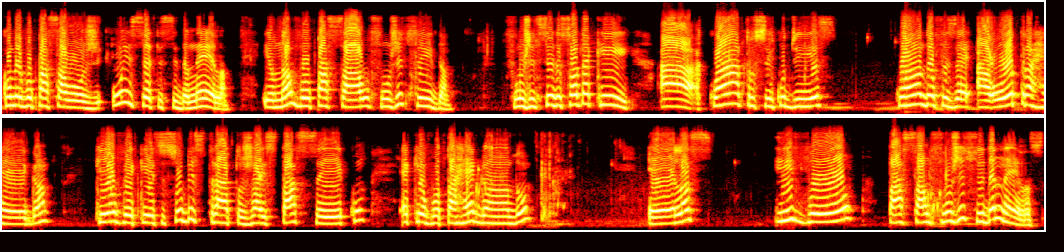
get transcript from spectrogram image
como eu vou passar hoje o inseticida nela, eu não vou passar o fungicida. Fungicida só daqui a 4, 5 dias, quando eu fizer a outra rega, que eu ver que esse substrato já está seco, é que eu vou estar tá regando elas e vou passar um fungicida nelas,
